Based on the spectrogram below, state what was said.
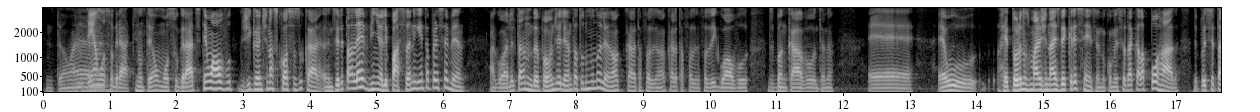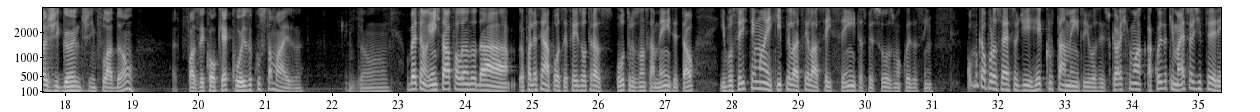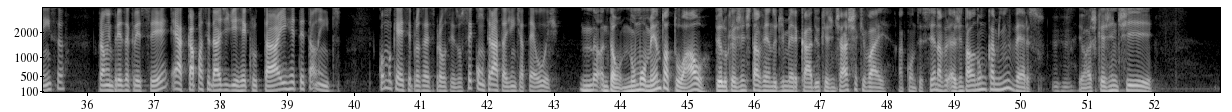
Então é. Não tem almoço grátis. Não tem almoço grátis, tem um alvo gigante nas costas do cara. Antes ele tá levinho ali passando ninguém tá percebendo. Agora ele tá andando, pra onde ele anda, tá todo mundo olhando. Olha o que o cara tá fazendo, olha o que o cara tá fazendo, fazer igual, vou desbancar, vou, entendeu? É, é o retornos marginais decrescentes. Né? No começo você dá aquela porrada. Depois você tá gigante, infladão, fazer qualquer coisa custa mais, né? Então. O Betão, a gente tava falando da. Eu falei assim, ah, pô, você fez outras, outros lançamentos e tal. E vocês têm uma equipe lá, sei lá, 600 pessoas, uma coisa assim. Como que é o processo de recrutamento de vocês? Porque eu acho que uma, a coisa que mais faz diferença para uma empresa crescer é a capacidade de recrutar e reter talentos. Como que é esse processo para vocês? Você contrata a gente até hoje? Então, no momento atual, pelo que a gente está vendo de mercado e o que a gente acha que vai acontecer, a gente está num caminho inverso. Uhum. Eu acho que a gente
